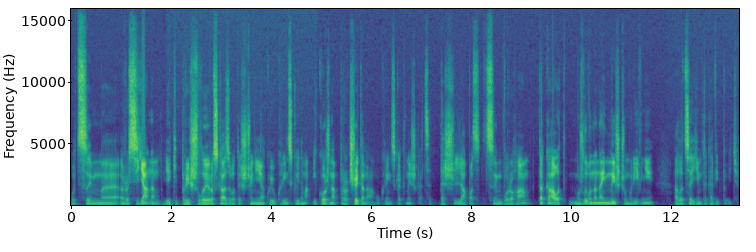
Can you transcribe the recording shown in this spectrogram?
оцим е, росіянам, які прийшли розказувати, що ніякої української нема. І кожна прочитана українська книжка це теж ляпас цим ворогам. Така, от можливо, на найнижчому рівні. Але це їм така відповідь.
